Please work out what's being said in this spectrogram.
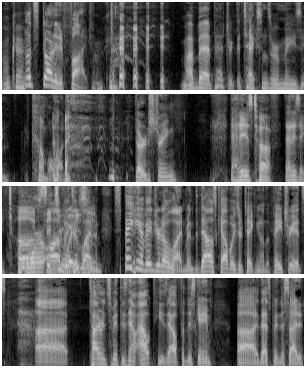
Okay. Let's start it at five. My bad, Patrick. The Texans are amazing. Come on. Third string, That is tough. That is a four tough offensive situation. linemen. Speaking of injured O linemen, the Dallas Cowboys are taking on the Patriots. Uh, Tyron Smith is now out. He is out for this game. Uh, that's been decided.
